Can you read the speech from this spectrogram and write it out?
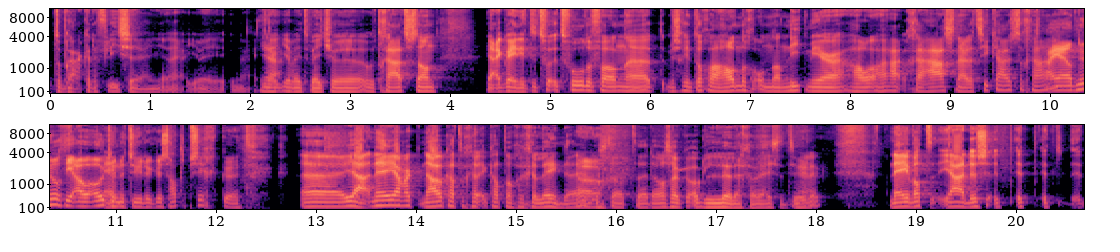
Toen braken de vliezen en ja, je, weet, nou, je- Ja. je, weet een beetje hoe het gaat. Dus dan, ja, ik weet niet, het, het voelde van eh, misschien toch wel handig om dan niet meer ha- ha- gehaast naar het ziekenhuis te gaan. Maar jij had nu nog die oude auto En- natuurlijk, dus had op zich gekund. Eh, ja, nee, ja, maar nou, ik had, ik had nog een geleende. Hè? Oh. Dus dat, eh, dat was ook, ook lullig geweest natuurlijk. Nee, wat, ja, dus het, het, het, het,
